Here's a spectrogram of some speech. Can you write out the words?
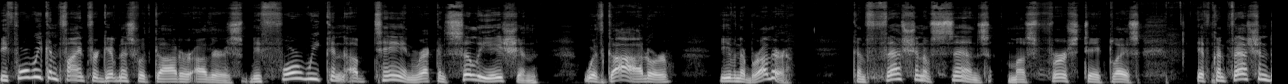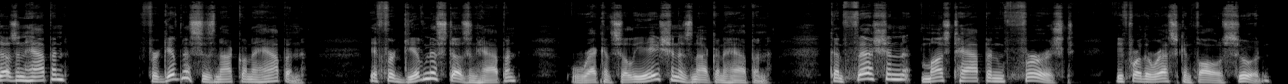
Before we can find forgiveness with God or others, before we can obtain reconciliation with God or even a brother, confession of sins must first take place. If confession doesn't happen, forgiveness is not going to happen. If forgiveness doesn't happen, reconciliation is not going to happen. Confession must happen first before the rest can follow suit.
